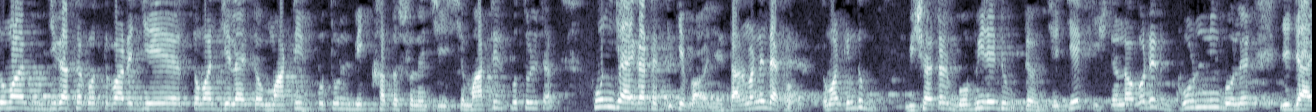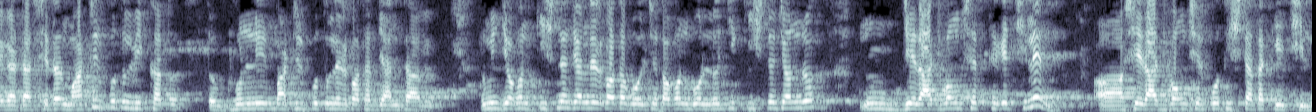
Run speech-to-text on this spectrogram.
তোমার জিজ্ঞাসা করতে পারে যে তোমার জেলায় তো মাটির পুতুল বিখ্যাত শুনেছি। সে মাটির পুতুলটা কোন জায়গাটার থেকে পাওয়া যায়? তার মানে দেখো, তোমার কিন্তু বিষয়টার গভীরে ঢুকতে হচ্ছে যে কৃষ্ণনগরের ঘূর্ণি বলে যে জায়গাটা, সেটার মাটির পুতুল বিখ্যাত। তো ঘূর্ণির মাটির পুতুলের কথা জানতে হবে। তুমি যখন কৃষ্ণচন্দ্রের কথা বলছো, তখন বলল যে কৃষ্ণচন্দ্র যে রাজবংশের থেকে ছিলেন সে রাজবংশের প্রতিষ্ঠাতা কে ছিল?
